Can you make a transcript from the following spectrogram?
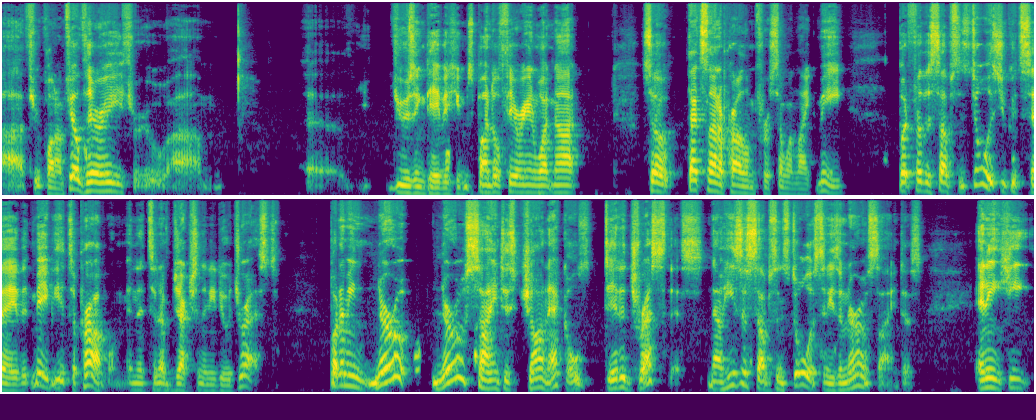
uh, through quantum field theory, through um, uh, using David Hume's bundle theory and whatnot. So that's not a problem for someone like me. But for the substance dualist, you could say that maybe it's a problem and it's an objection they need to address. But I mean, neuro, neuroscientist John Eccles did address this. Now, he's a substance dualist and he's a neuroscientist. And he, he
